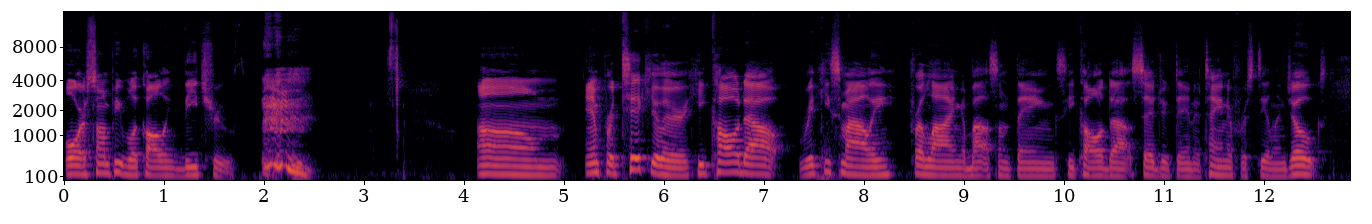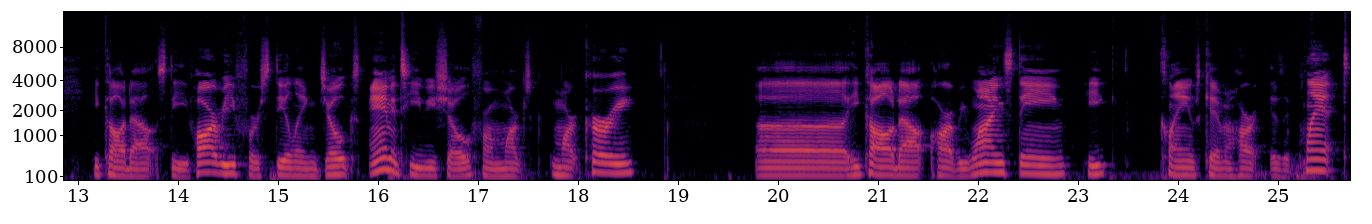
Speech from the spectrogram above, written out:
or some people are calling the truth. um, in particular, he called out Rickey Smiley for lying about some things. He called out Cedric the Entertainer for stealing jokes. He called out Steve Harvey for stealing jokes and a TV show from Mark Mark Curry. Uh, he called out Harvey Weinstein. He claims Kevin Hart is a plant.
